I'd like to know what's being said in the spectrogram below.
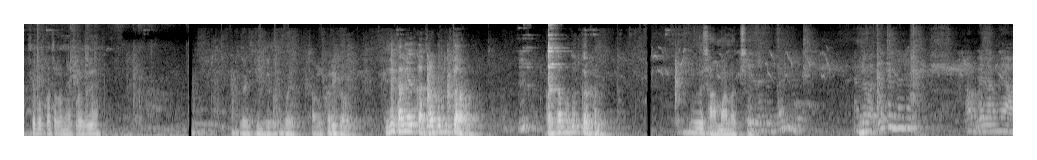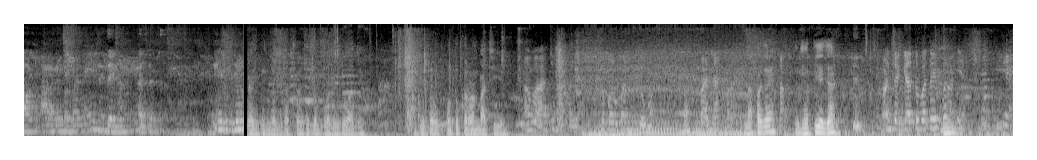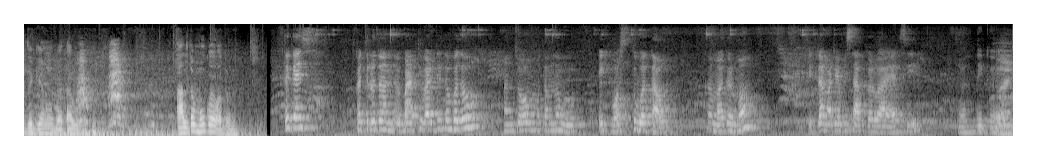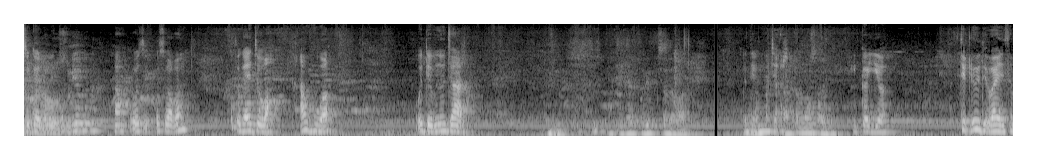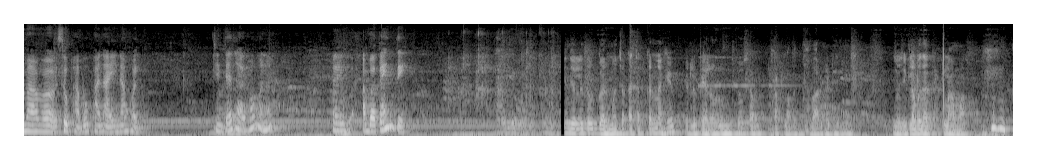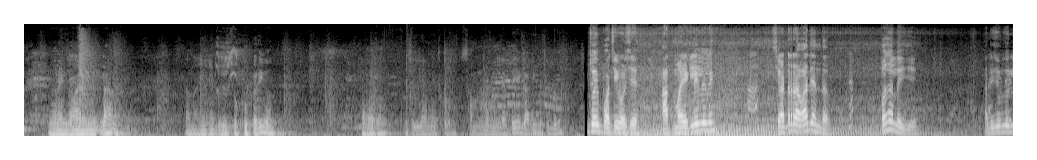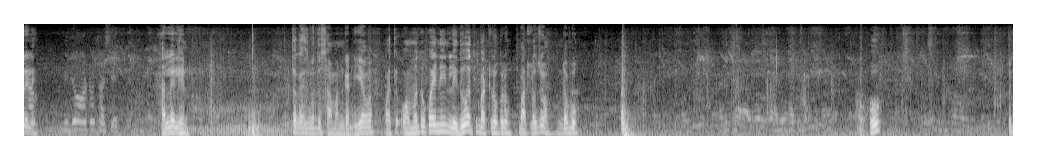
કેટલો કચરો નીકળ્યો છે. કિંજલ તો ભાઈ ચાલુ કરી કહો કિંજલ ખાલી કચરા બધું જ કરાવો. કચરા બધું જ કર ખાલી. સામાન જ છે. કિંજલ કચરો કેટલો ભરી રહ્યો આજે. હજુ તો પોતું કરવાનું બાકી છે. નાખવા. જાય? જતી જા જગ્યા તો બતાવી જગ્યા હું બતાવું. હાલ તો હું કોઈ વાંધો નહીં. તો કઈશ કચરો તો અંદર બહારથી વાળી દીધો બધો. અને જો હું તમને એક વસ્તુ બતાવું. અમારા ઘરમાં એટલા માટે અમે સાફ કરવા આવ્યા છીએ. ચિકન હા ઓછું ઓછું આવા. તો કઈ જોવા આ હુઆ ઉદ્યોગનું ઝાડ. ઉદ્યોગનું ઝાડ કહીએ જેટલું દેવાય એમાં સોફા બોફા ના આવી ના હોય. ચિંતા થાય હો મને. આ બતાવી ને તે. એટલે તો ઘરમાં ચકાચક કરી નાખ્યું એટલે પહેલો રૂમ થયો સાબ ખાટલા બધા બહાર કાઢી જો જેટલા બધા ખાટલા અમારા ઘણે ઘણા એમ એટલા ને. અને અહીંયા બધું ચોખ્ખું કર્યું હવે તો જઈએ અમે થોડું સામાન બમાન લેતા જઈએ ગાડીમાંથી બધું. જોઈ પહોંચી વળશે. હાથમાં એકલી લઈ લે સ્વેટર આવા દે અંદર. પછી લઈ જઈએ. આ બીજું બધું લઈ લે. બીજો ઓટો થશે. હાલ લઈ લે. તો કઈ બધું સામાન કાઢીએ હવે હોથી ઓમાં તો કોઈ નહીં. લીધું હતી બાટલો પેલો. બાટલો છો? ડબ્બો. હો?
